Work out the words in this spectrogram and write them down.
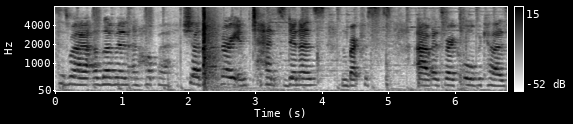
This is where Eleven and Hopper share their very intense dinners and breakfasts. Um, and it's very cool because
